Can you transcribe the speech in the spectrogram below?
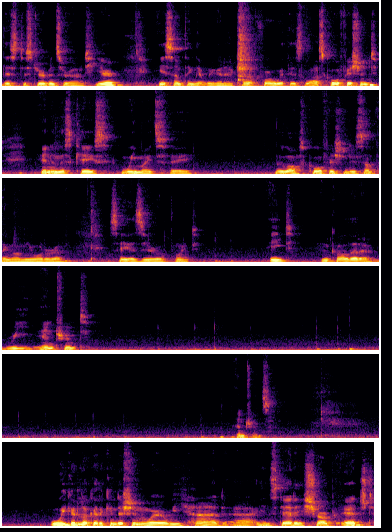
this disturbance around here is something that we're going to account for with this loss coefficient. And in this case, we might say the loss coefficient is something on the order of, say, a 0.8 and call that a reentrant entrance we could look at a condition where we had uh, instead a sharp-edged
